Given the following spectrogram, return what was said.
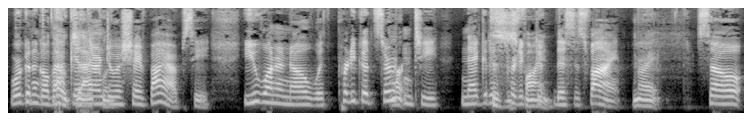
we're going to go back Oh, in there and do a shave biopsy. You want to know with pretty good certainty, negative This is predictive, fine. this is fine. Right. So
